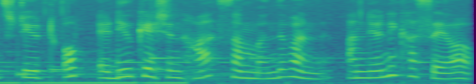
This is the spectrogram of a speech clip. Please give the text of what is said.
ඉන්ස්ටියට් of එඩියුකේෂන් හා සම්බන්ධ වන්න. අන්‍යනි කසයෝ.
